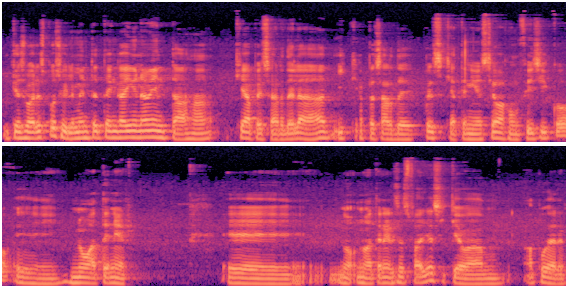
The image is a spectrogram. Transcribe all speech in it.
Y que Suárez posiblemente tenga ahí una ventaja que a pesar de la edad y que a pesar de pues, que ha tenido este bajón físico, eh, no va a tener. Eh, no, no, va a tener esas fallas y que va a poder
